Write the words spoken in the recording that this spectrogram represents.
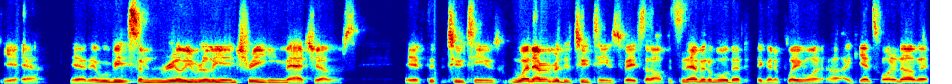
Yeah, yeah. There will be some really, really intriguing matchups if the two teams, whenever the two teams face off. It's inevitable that they're going to play one uh, against one another,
